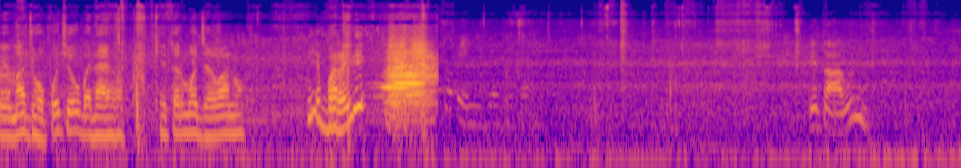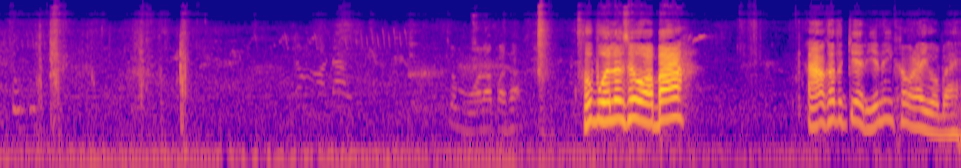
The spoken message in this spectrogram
બેમાં ઝોપો જેવો બનાવ્યો ખેતરમાં જવાનો. એ ભરાઈ દે એ તો આવું ને. શું બોલો છો અબા આ વખત કેરીએ નહીં ખવડાવી ઓબાએ?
